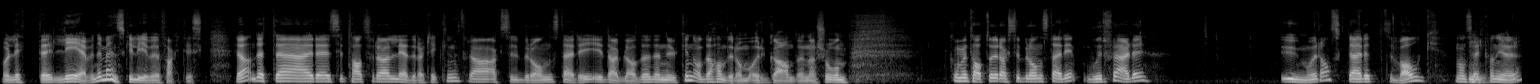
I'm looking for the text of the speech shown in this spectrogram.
Å lette levende menneskelivet, faktisk. Ja, Dette er et sitat fra lederartikkelen fra Aksel Braan Sterri i Dagbladet denne uken, og det handler om organdonasjon. Kommentator Aksel Braan Sterri, hvorfor er det umoralsk. Det er et valg man selv mm. kan gjøre.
